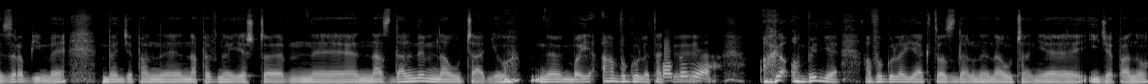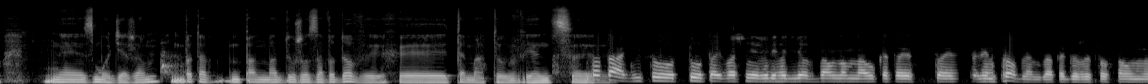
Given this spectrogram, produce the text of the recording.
zrobimy. Będzie pan e, na pewno jeszcze e, na zdalnym nauczaniu, e, bo ja, a w ogóle tak. Oby nie. a- Oby nie. A w ogóle jak to zdalne nauczanie idzie panu z młodzieżą? Bo ta, pan ma dużo zawodowych e, tematów, więc. e, No tak, i tu, tutaj właśnie jeżeli chodzi o zdalną naukę, to jest, to jest pewien problem, dlatego że to są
